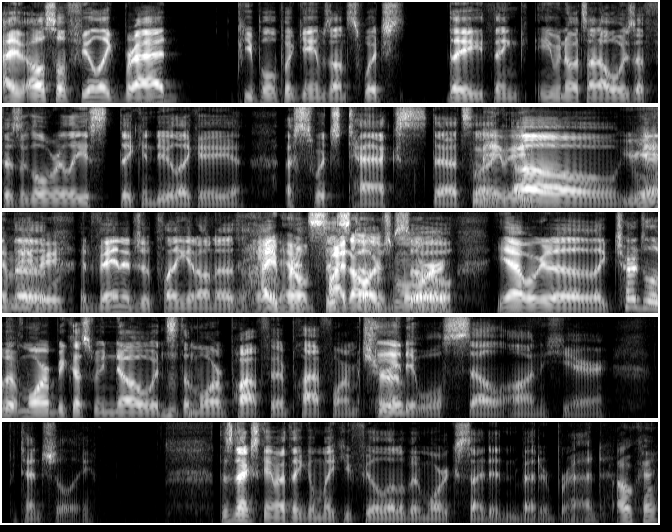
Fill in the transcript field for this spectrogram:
I also feel like Brad. People put games on Switch. They think even though it's not always a physical release, they can do like a a Switch tax. That's like, Maybe. oh, you're Yeah, getting the maybe. advantage of playing it on a hybrid system. $5 So more. yeah, we're gonna like charge a little bit more because we know it's the more popular platform True. and it will sell on here potentially. This next game I think will make you feel a little bit more excited and better, Brad. Okay.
